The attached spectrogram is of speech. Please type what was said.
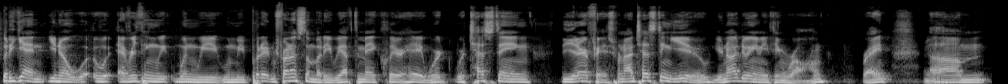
but again, you know, w- w- everything we when we when we put it in front of somebody, we have to make clear, hey, we're we're testing the interface. We're not testing you. You're not doing anything wrong, right? Um,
